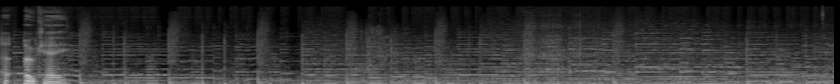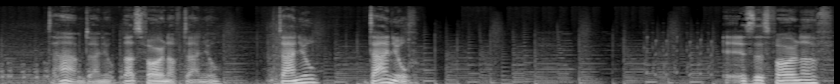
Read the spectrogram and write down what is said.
Uh, okay. Damn, Daniel. That's far enough, Daniel. Daniel? Daniel! Is this far enough?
